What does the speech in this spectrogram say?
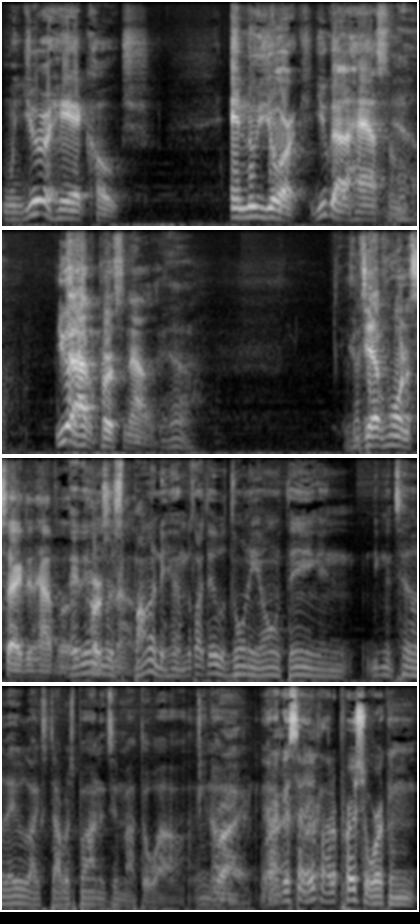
when you're a head coach in New York, you gotta have some. You gotta have a personality. Yeah, Jeff Hornacek didn't have a they didn't personality. respond to him. It's like they was doing their own thing, and you can tell they would like stop responding to him after a while. You know, Right, Like I right, said, there's a lot of pressure working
